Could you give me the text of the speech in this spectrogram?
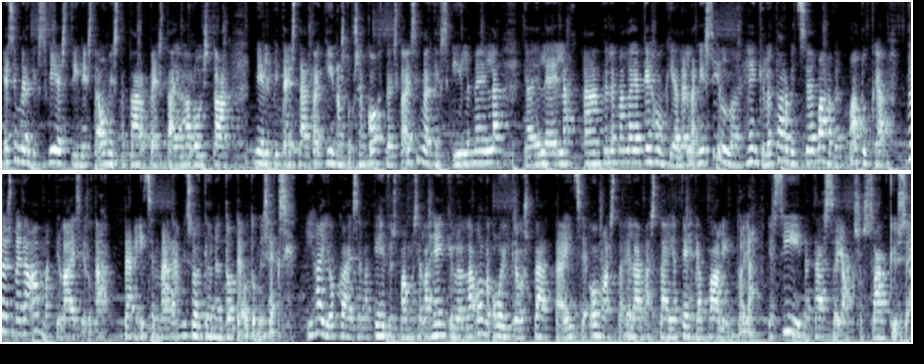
esimerkiksi viestii niistä omista tarpeistaan ja haluistaan, mielipiteistään tai kiinnostuksen kohteista esimerkiksi ilmeillä ja eleillä, ääntelemällä ja kehonkielellä, niin silloin henkilö tarvitsee vahvempaa tukea myös meidän ammattilaisilta tämän itsemääräämisoikeuden toteutumiseksi. Ihan jokaisella kehitysvammaisella henkilöllä on oikeus päättää itse omasta elämästään ja tehdä valintoja. Ja siitä tässä jaksossa on kyse.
